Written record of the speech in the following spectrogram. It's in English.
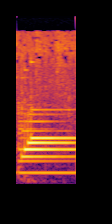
Bye.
